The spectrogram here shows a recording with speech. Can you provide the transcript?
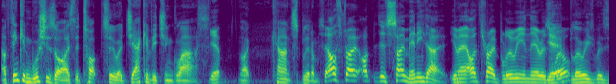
I think in Woosh's eyes, the top two are Jakovich and Glass. Yep. Like, can't split them. So I'll throw. i there's so many though. You know, I'd throw Bluey in there as yeah, well. Bluey was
